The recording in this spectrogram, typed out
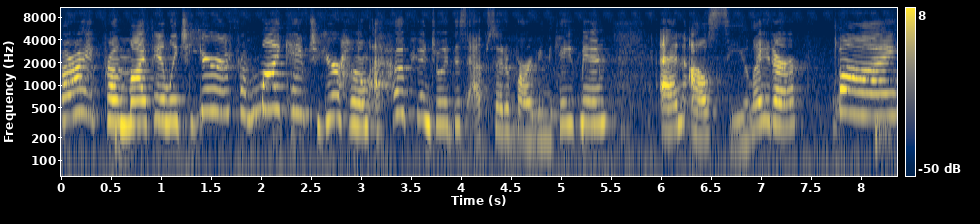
All right, from my family to yours, from my cave to your home, I hope you enjoyed this episode of Barbie and the Caveman, and I'll see you later. Bye.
